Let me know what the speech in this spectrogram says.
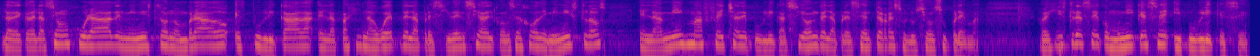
La declaración jurada del ministro nombrado es publicada en la página web de la Presidencia del Consejo de Ministros en la misma fecha de publicación de la presente resolución suprema. Regístrese, comuníquese y publíquese.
